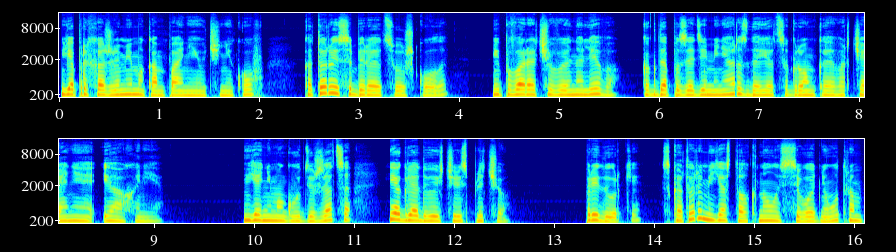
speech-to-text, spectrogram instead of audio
я прохожу мимо компании учеников, которые собираются у школы, и поворачиваю налево, когда позади меня раздается громкое ворчание и аханье. Я не могу удержаться и оглядываюсь через плечо. Придурки, с которыми я столкнулась сегодня утром,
